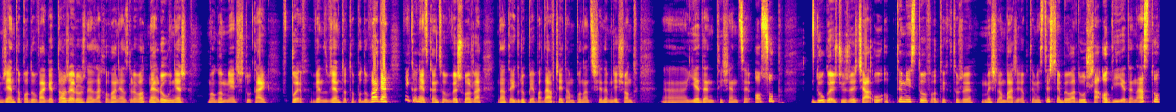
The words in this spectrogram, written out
wzięto pod uwagę to, że różne zachowania zdrowotne również mogą mieć tutaj wpływ, więc wzięto to pod uwagę i koniec końców wyszło, że na tej grupie badawczej, tam ponad 71 tysięcy osób, Długość życia u optymistów, u tych, którzy myślą bardziej optymistycznie, była dłuższa od 11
